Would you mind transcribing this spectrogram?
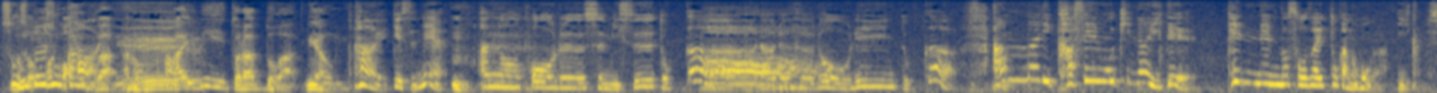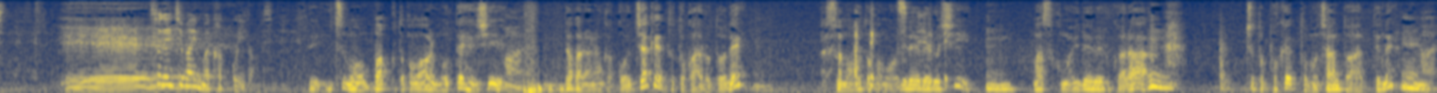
そうそう。本当ですか今回は、はいあのアイビートラッドが似合うんよはい。ですね、うん。あのポール・スミスとかラルフ・ローレンとかあんまり河川を着ないで天然の素材とかの方がいいかもしれないです。へえそれが一番今かっこいいかもしれないですでいつもバッグとか周り持ってへんし、はだからなんかこうジャケットとかあるとね、スマホとかも入れれるし、うん。マスクも入れれるから、うん。ちょっとポケットもちゃんとあってね、うん、は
